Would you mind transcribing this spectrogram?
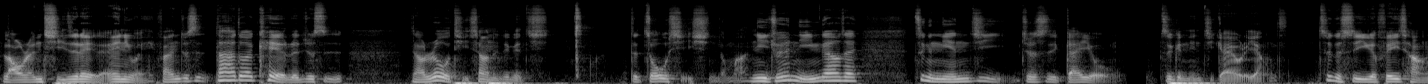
老人期之类的。Anyway，反正就是大家都在 care 的，就是然后肉体上的这个期的周期性，懂吗？你觉得你应该要在？这个年纪就是该有这个年纪该有的样子，这个是一个非常，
